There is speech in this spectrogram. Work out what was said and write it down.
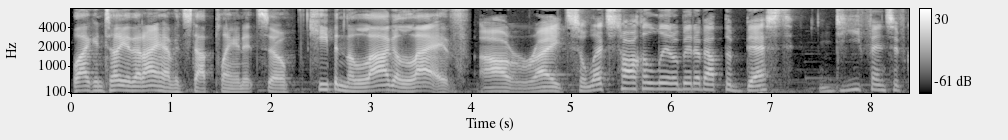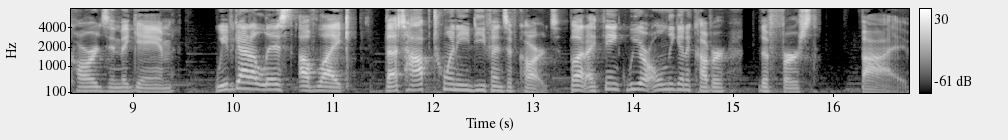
Well, I can tell you that I haven't stopped playing it, so keeping the log alive. All right, so let's talk a little bit about the best defensive cards in the game. We've got a list of like the top 20 defensive cards, but I think we are only going to cover the first five.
